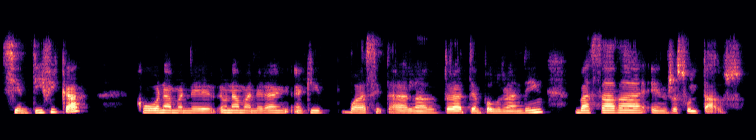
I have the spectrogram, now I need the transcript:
científica, con una manera, una manera, aquí voy a citar a la doctora Temple Grandin, basada en resultados.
